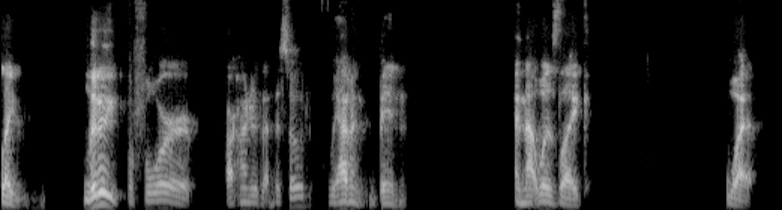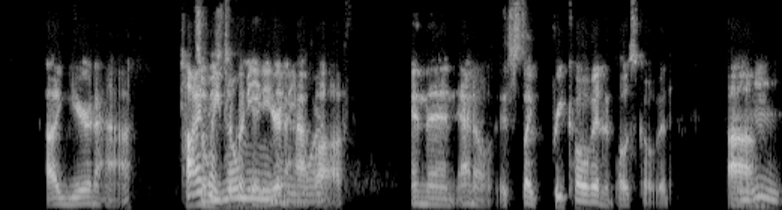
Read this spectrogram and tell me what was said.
like literally before our hundredth episode, we haven't been. And that was like what a year and a half. Time so we no took like a year and a half off. And then I know it's like pre-COVID and post-COVID. Um, Mhm.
